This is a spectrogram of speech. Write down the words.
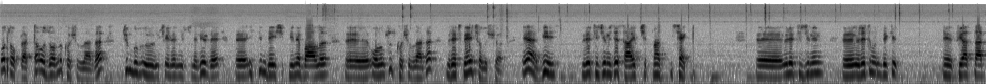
o toprakta, o zorlu koşullarda tüm bu e, şeylerin üstüne bir de e, iklim değişikliğine bağlı e, olumsuz koşullarda üretmeye çalışıyor. Eğer biz üreticimize sahip çıkmaz isek, e, üreticinin e, üretimindeki e, fiyatlar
